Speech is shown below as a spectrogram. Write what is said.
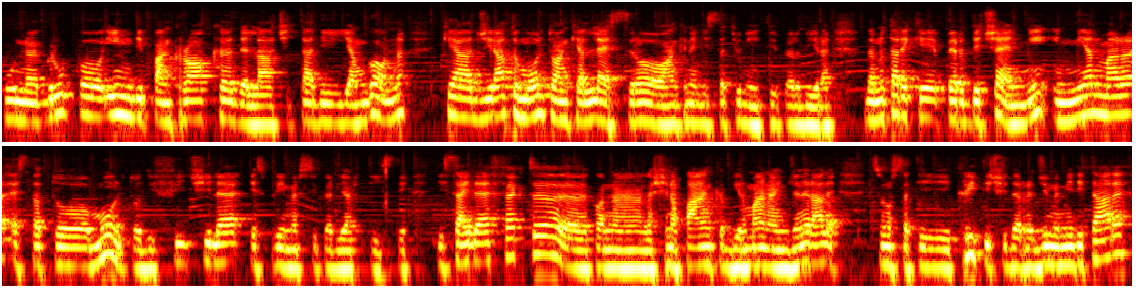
un gruppo indie punk rock della città di Yangon che ha girato molto anche all'estero, anche negli Stati Uniti per dire. Da notare che per decenni in Myanmar è stato molto difficile esprimersi per gli artisti. I side effect eh, con la scena punk birmana in generale sono stati critici del regime militare,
